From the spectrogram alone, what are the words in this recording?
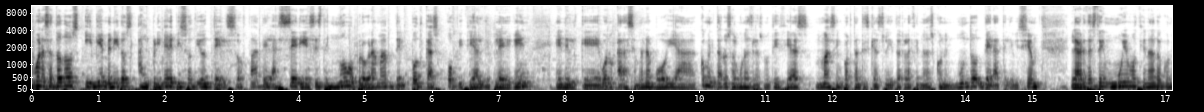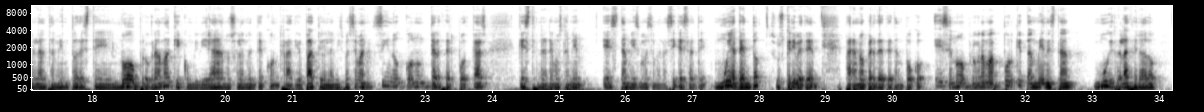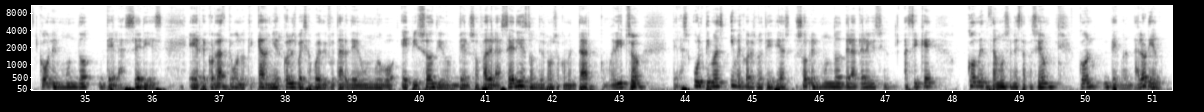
buenas a todos y bienvenidos al primer episodio del Sofá de las Series, este nuevo programa del podcast oficial de Play Again, en el que, bueno, cada semana voy a comentaros algunas de las noticias más importantes que han salido relacionadas con el mundo de la televisión. La verdad estoy muy emocionado con el lanzamiento de este nuevo programa que convivirá no solamente con Radio Patio en la misma semana, sino con un tercer podcast que estrenaremos también esta misma semana. Así que estate muy atento, suscríbete para no perderte tampoco ese nuevo programa porque también está muy relacionado con el mundo de las series. Eh, recordad que bueno que cada miércoles vais a poder disfrutar de un nuevo episodio del sofá de las series donde os vamos a comentar, como he dicho, de las últimas y mejores noticias sobre el mundo de la televisión. Así que comenzamos en esta ocasión con The Mandalorian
